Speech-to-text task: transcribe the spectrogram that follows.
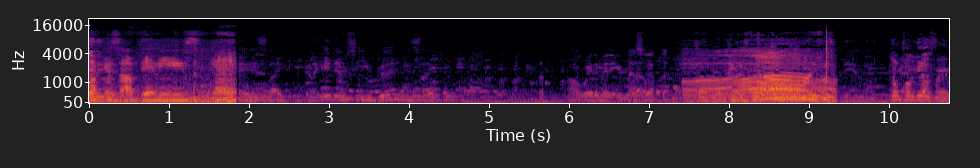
What's up, Denny's? Yeah. He's like, they're like, hey, Dempsey, you good? And he's like, oh, wait a minute, you're messing up the. Oh, oh. Don't fuck it up, Ferg.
